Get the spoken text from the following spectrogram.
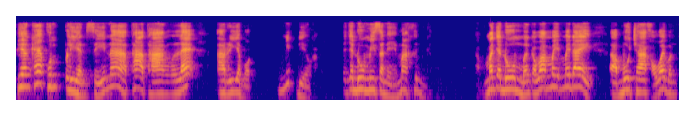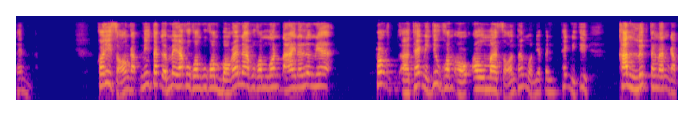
เพียงแค่คุณเปลี่ยนสีหน้าท่าทางและอริยบทนิดเดียวครับจะดูมีเสน่ห์มากขึ้น มันจะดูเหมือนกับว่าไม่ไม่ได้บูชาเขาไว้บนแท่น ข้อที่สองครับนี่ถ้าเกิดไม่รักครูความครูความบอกแล้วนะครูความงอนตายนะเรื่องเนี้ยเพราะเทคนิคที่ครูความออกเอามาสอนทั้งหมดเนี่ยเป็นเทคนิคที่ขั้นลึกทั้งนั้นครับ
